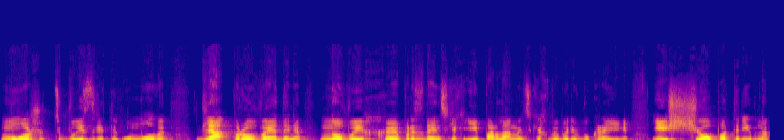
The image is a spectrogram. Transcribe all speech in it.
можуть визріти умови для проведення нових е, президентських і парламентських виборів в Україні. І що потрібно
